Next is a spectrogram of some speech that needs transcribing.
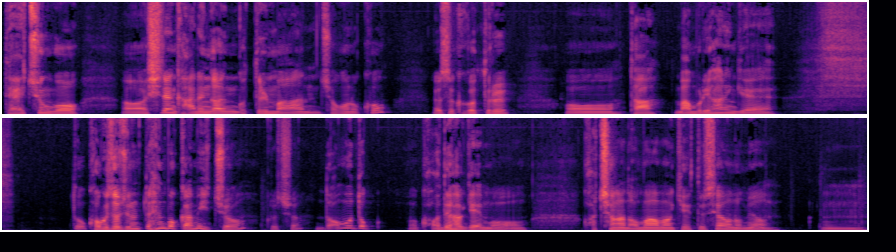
대충 뭐 어, 실행 가능한 것들만 적어 놓고 그래서 그것들을 어, 다 마무리하는 게 또 거기서 주는 또 행복감이 있죠. 그렇죠. 너무 또 거대하게 뭐 거창한 어마어마한 계획들 세워놓으면 음,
